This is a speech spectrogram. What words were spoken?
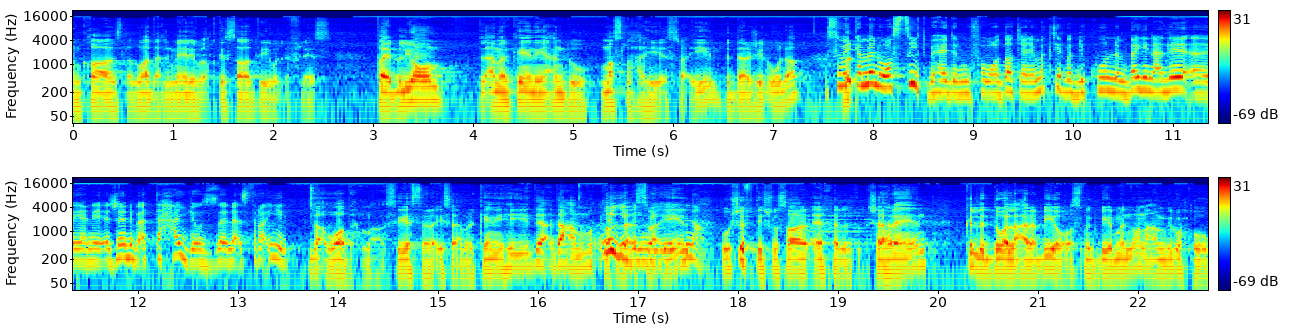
إنقاذ للوضع المالي والاقتصادي والإفلاس. طيب اليوم الأمريكاني عنده مصلحة هي إسرائيل بالدرجة الأولى. بس هو ب... كمان وسيط بهيدي المفاوضات يعني ما كثير بده يكون مبين عليه آه، يعني جانب التحيز لإسرائيل. لا واضح ما سياسة الرئيس الأمريكاني هي دعم مطلق لإسرائيل. نعم. وشفتي شو صار آخر شهرين. كل الدول العربية وقسم كبير منهم عم يروحوا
